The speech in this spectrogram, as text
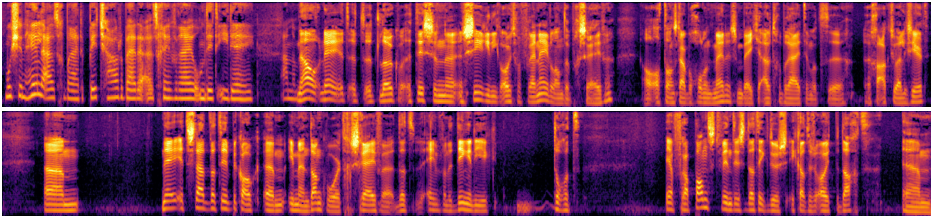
moest je een hele uitgebreide pitch houden bij de uitgeverij om dit idee aan de Nou, nee, het, het, het leuke, het is een, eh, een serie die ik ooit voor Vrij Nederland heb geschreven. Al, althans, daar begon het mee. Dat is een beetje uitgebreid en wat eh, geactualiseerd. Ehm, nee, het staat, dat heb ik ook ehm, in mijn dankwoord geschreven. Dat een van de dingen die ik toch het ja, frappantst vind, is dat ik dus, ik had dus ooit bedacht, eh,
